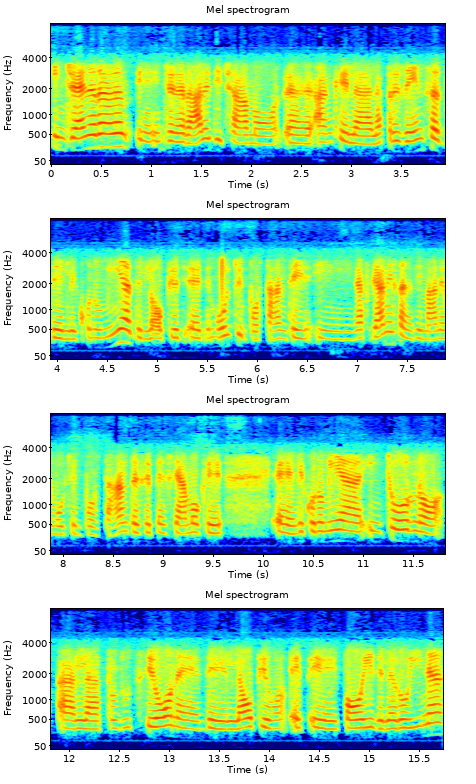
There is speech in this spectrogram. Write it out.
in, general, in, generale diciamo, eh, anche la, la, presenza dell'economia dell'oppio è molto importante in Afghanistan, rimane molto importante se pensiamo che eh, l'economia intorno alla produzione dell'oppio e, e poi dell'eroina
